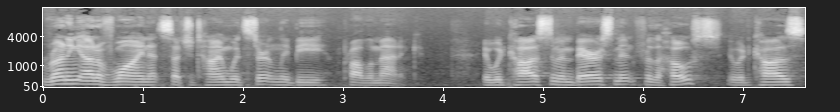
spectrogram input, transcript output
running out of wine at such a time would certainly be problematic. It would cause some embarrassment for the host. It would cause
